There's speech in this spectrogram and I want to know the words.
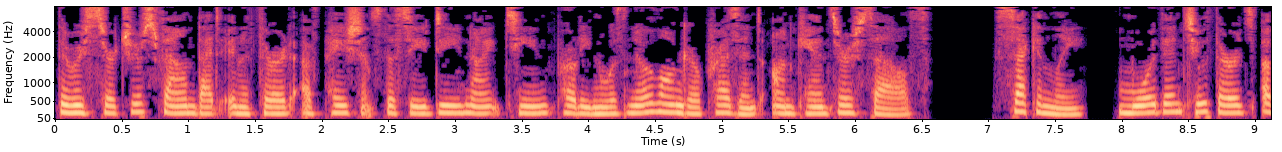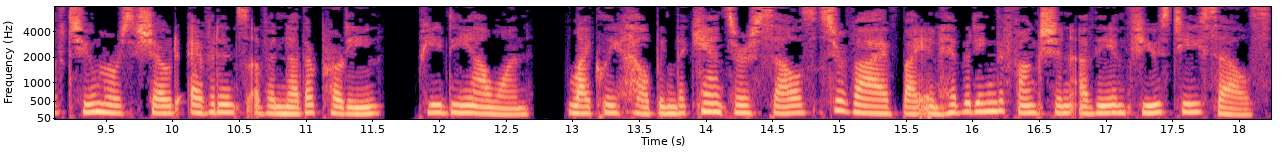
The researchers found that in a third of patients the CD19 protein was no longer present on cancer cells. Secondly, more than two thirds of tumors showed evidence of another protein, PDL1, likely helping the cancer cells survive by inhibiting the function of the infused T cells.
